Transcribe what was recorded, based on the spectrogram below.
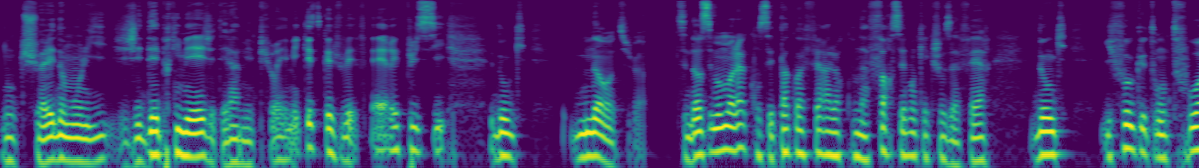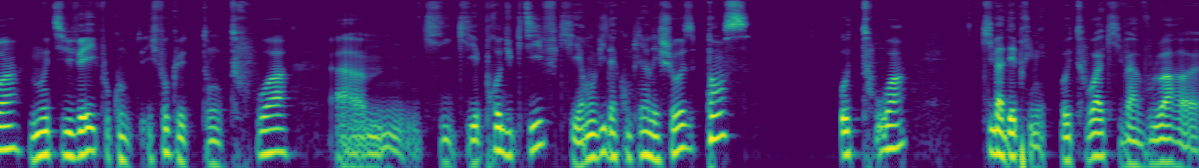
Donc je suis allé dans mon lit, j'ai déprimé, j'étais là, mais purée, mais qu'est-ce que je vais faire? Et puis si. Donc non, tu vois. C'est dans ces moments-là qu'on sait pas quoi faire alors qu'on a forcément quelque chose à faire. Donc il faut que ton toi motivé, il faut, faut que ton toi euh, qui, qui est productif, qui a envie d'accomplir les choses, pense au toi qui va déprimer, au toi qui va vouloir euh,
